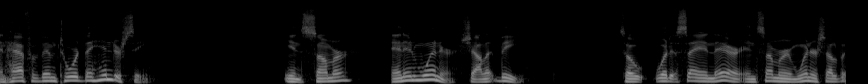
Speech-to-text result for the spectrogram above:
and half of them toward the hinder sea. In summer and in winter shall it be. So, what it's saying there, in summer and winter shall it be,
